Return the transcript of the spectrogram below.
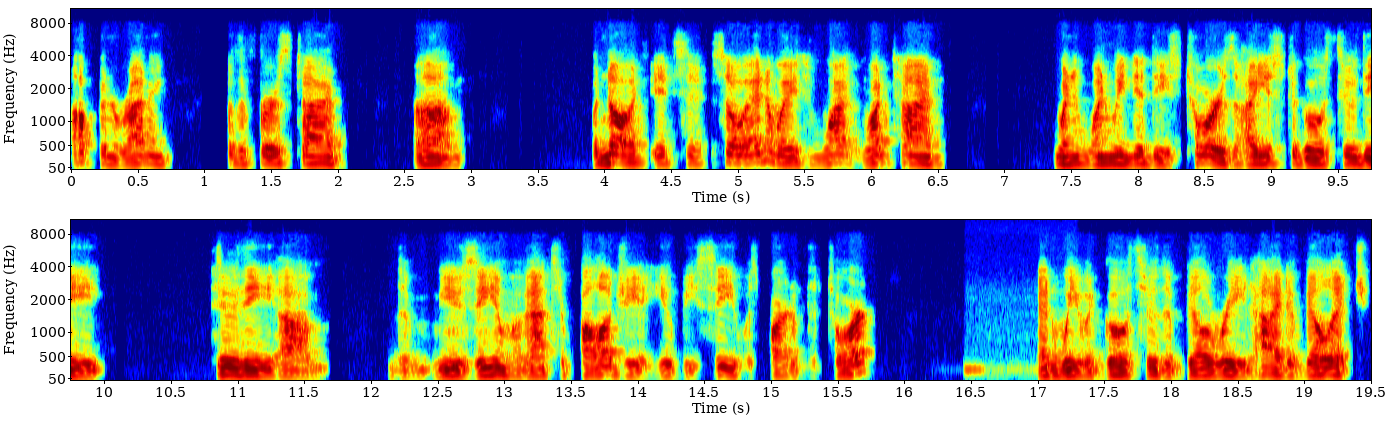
up and running for the first time. Um, but no, it, it's uh, so. Anyways, one one time when when we did these tours, I used to go through the to the um, the Museum of Anthropology at UBC was part of the tour, and we would go through the Bill Reid Haida Village,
